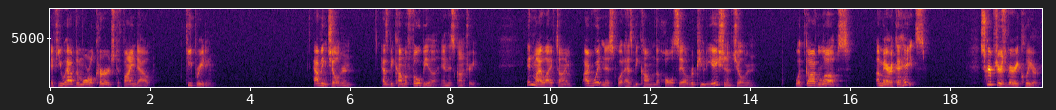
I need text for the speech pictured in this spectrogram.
If you have the moral courage to find out, keep reading. Having children has become a phobia in this country. In my lifetime, I've witnessed what has become the wholesale repudiation of children. What God loves America hates. Scripture is very clear.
